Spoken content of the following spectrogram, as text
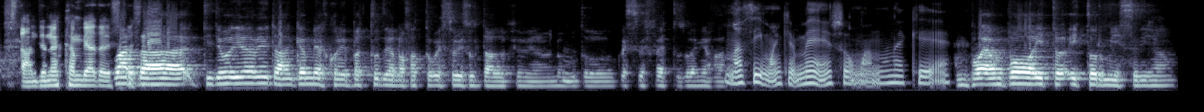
costante, non è cambiata l'espressione. Guarda, ti devo dire la verità, anche a me alcune battute hanno fatto questo risultato più o meno, hanno avuto questo effetto sulla mia faccia. Ma sì, ma anche a me, insomma, non è che... Un po', è un po' hit, hit or miss, diciamo.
